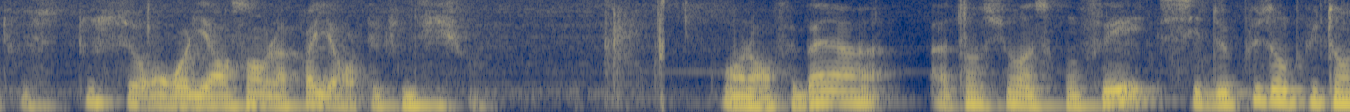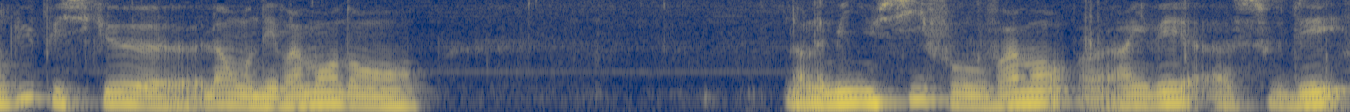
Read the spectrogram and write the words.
tous, tous seront reliés ensemble. Après, il n'y aura plus qu'une fiche. Voilà, on fait bien attention à ce qu'on fait. C'est de plus en plus tendu puisque là, on est vraiment dans dans la minutie, il faut vraiment arriver à souder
